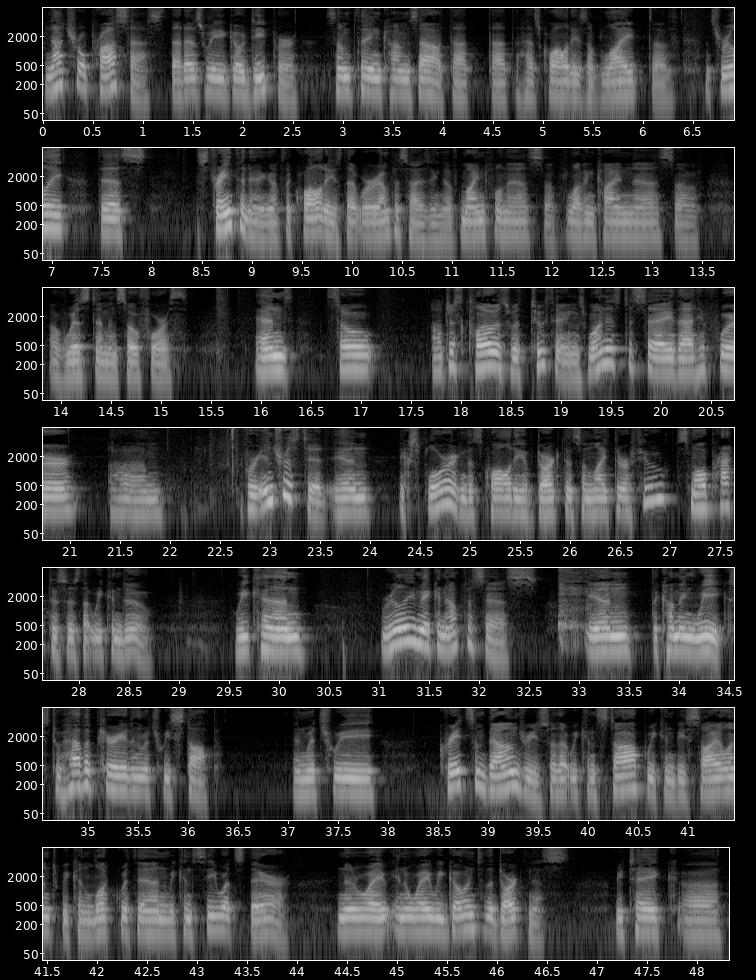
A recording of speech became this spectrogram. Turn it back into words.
natural process that as we go deeper, something comes out that, that has qualities of light, of it's really this strengthening of the qualities that we're emphasizing of mindfulness, of loving kindness, of, of wisdom, and so forth. And so I'll just close with two things. One is to say that if we're, um, if we're interested in exploring this quality of darkness and light, there are a few small practices that we can do. We can really make an emphasis in the coming weeks to have a period in which we stop, in which we create some boundaries so that we can stop, we can be silent, we can look within, we can see what's there. And in a way, in a way we go into the darkness. We take, uh,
